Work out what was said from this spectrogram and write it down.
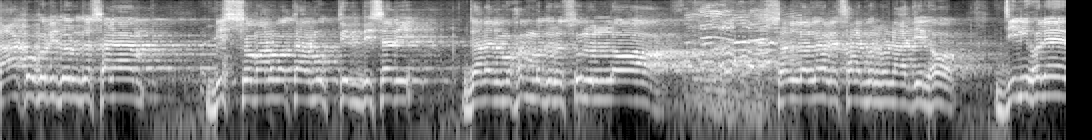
লাখো কোটি দরুদ সালাম বিশ্ব মানবতার মুক্তির দিশারি জানাবে মোহাম্মদ রসুল্লাহ সাল্লাহ সাল্লামের উপর নাজিল হোক। যিনি হলেন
